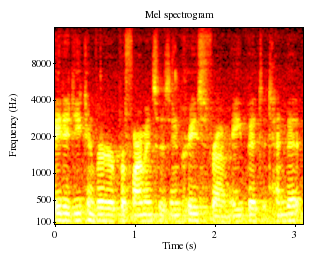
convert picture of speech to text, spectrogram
A to D converter performance is increased from 8-bit to 10-bit.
